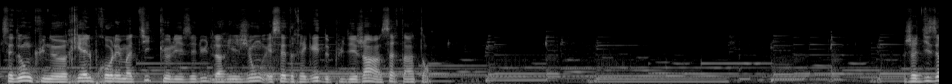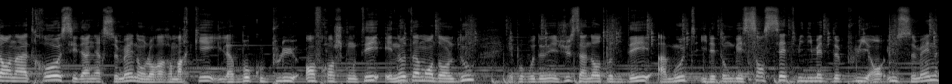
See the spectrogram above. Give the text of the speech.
C'est donc une réelle problématique que les élus de la région essaient de régler depuis déjà un certain temps. Je disais en intro, ces dernières semaines, on l'aura remarqué, il a beaucoup plu en Franche-Comté et notamment dans le Doubs. Et pour vous donner juste un ordre d'idée, à Mout, il est tombé 107 mm de pluie en une semaine,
